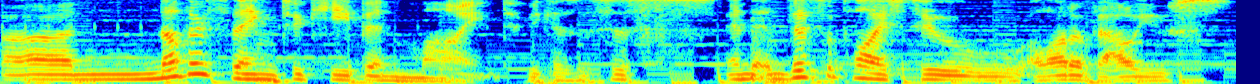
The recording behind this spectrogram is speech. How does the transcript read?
Another thing to keep in mind, because this is, and this applies to a lot of values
